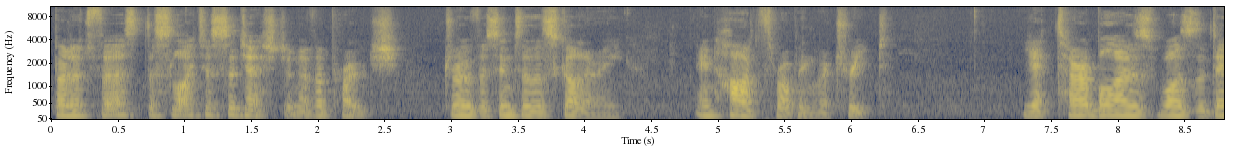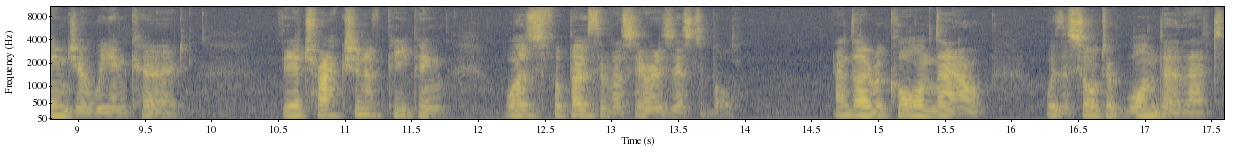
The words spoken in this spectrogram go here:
But at first the slightest suggestion of approach drove us into the scullery in heart-throbbing retreat. Yet terrible as was the danger we incurred, the attraction of peeping was for both of us irresistible, and I recall now with a sort of wonder that,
